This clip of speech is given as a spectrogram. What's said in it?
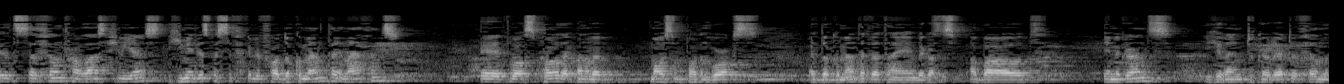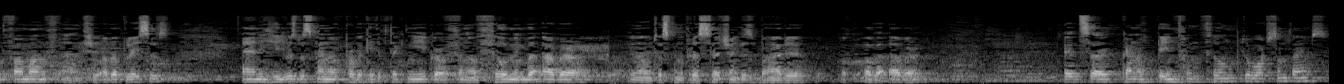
It's a film from the last few years. He made it specifically for Documenta in Athens. It was called like one of the most important works at Documenta at that time because it's about immigrants. He then took a to film it for a month and a few other places. And he used this kind of provocative technique of you know, filming the other, you know, just kind of researching his body of, of the other. It's a kind of painful film to watch sometimes.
